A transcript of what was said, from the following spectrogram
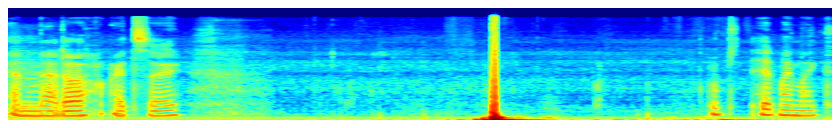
and meta, I'd say. Oops, hit my mic.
